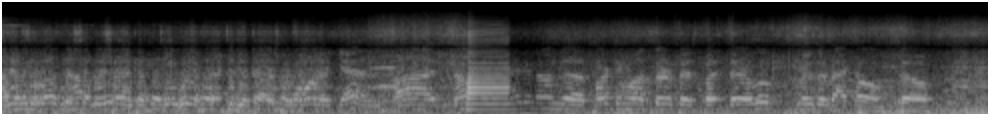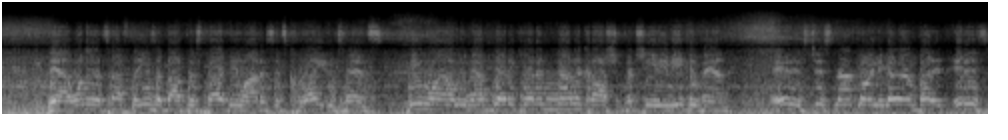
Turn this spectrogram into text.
I'm going to with roughness of the track it's affected your car's performance. Again, uh, not on the parking lot surface, but they're a little smoother back home, so Yeah, one of the tough things about this parking lot is it's quite intense. Meanwhile, we have yet again another caution for Chibi Miku van. It is just not going together, but it, it is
